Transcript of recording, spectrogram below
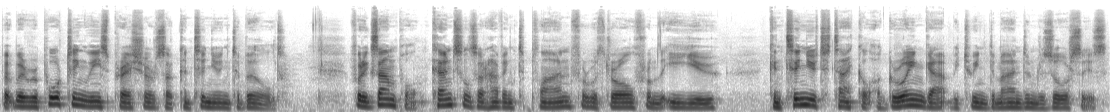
but we're reporting these pressures are continuing to build. For example, councils are having to plan for withdrawal from the EU, continue to tackle a growing gap between demand and resources,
